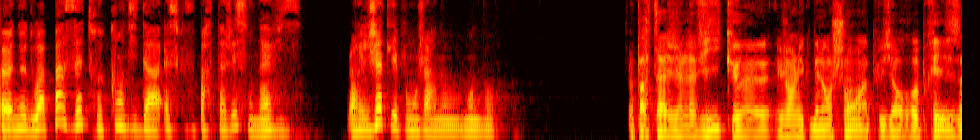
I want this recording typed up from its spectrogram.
ne doit pas être candidat. Est-ce que vous partagez son avis? Alors il jette l'éponge, Arnaud Montebourg. Je partage l'avis que Jean-Luc Mélenchon, à plusieurs reprises,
